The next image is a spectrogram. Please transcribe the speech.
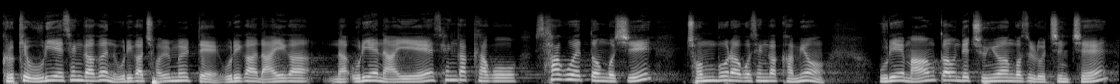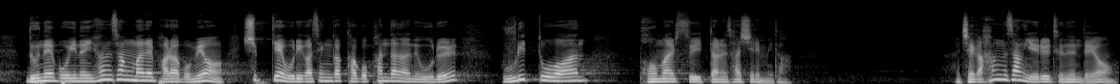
그렇게 우리의 생각은 우리가 젊을 때, 우리가 나이가, 우리의 나이에 생각하고 사고했던 것이 전부라고 생각하며 우리의 마음 가운데 중요한 것을 놓친 채 눈에 보이는 현상만을 바라보며 쉽게 우리가 생각하고 판단하는 우를 우리 또한 범할 수 있다는 사실입니다. 제가 항상 예를 드는데요.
